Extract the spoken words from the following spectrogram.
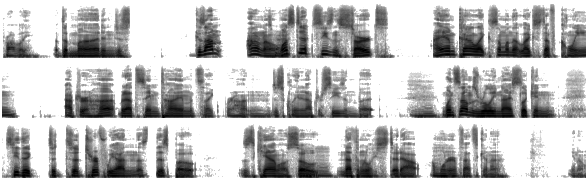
probably with the mud and just because I'm, I don't know. Right. Once duck season starts, I am kind of like someone that likes stuff clean after a hunt, but at the same time, it's like we're hunting, just clean it after season. But Mhm. when something's really nice looking, see the the, the turf we had in this this boat is camo, so Mhm. nothing really stood out. I'm wondering if that's gonna, you know,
